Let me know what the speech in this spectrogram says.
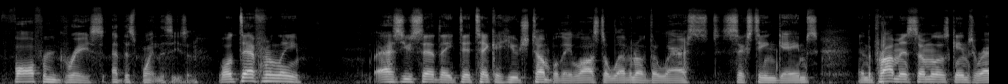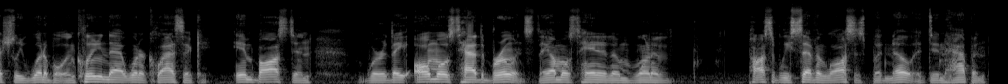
fall from grace at this point in the season. Well, definitely, as you said, they did take a huge tumble. They lost 11 of their last 16 games. And the problem is, some of those games were actually winnable, including that Winter Classic in Boston, where they almost had the Bruins. They almost handed them one of possibly seven losses, but no, it didn't happen.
